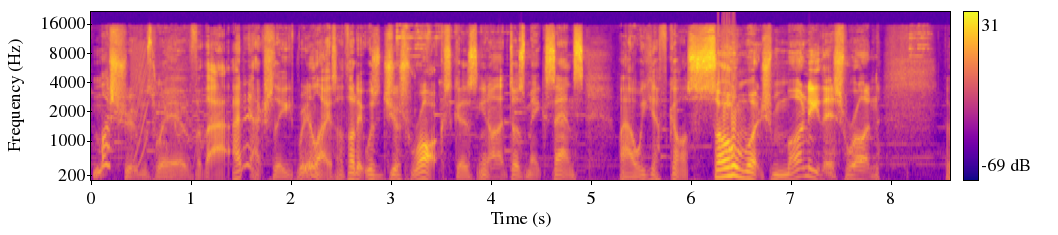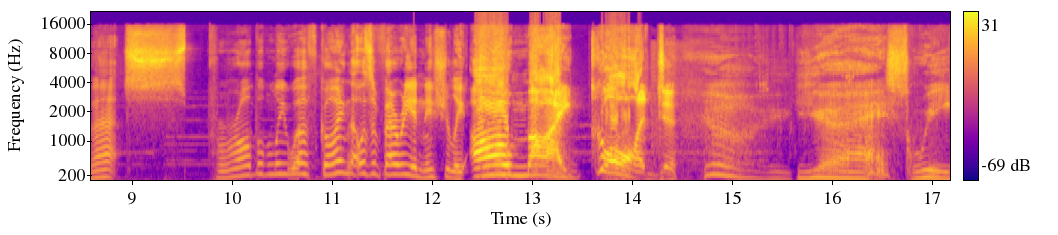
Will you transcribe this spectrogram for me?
mushrooms with that. I didn't actually realize. I thought it was just rocks, because, you know, that does make sense. Wow, we have got so much money this run. That's probably worth going. That was a very initially... Oh my god! Yes, we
